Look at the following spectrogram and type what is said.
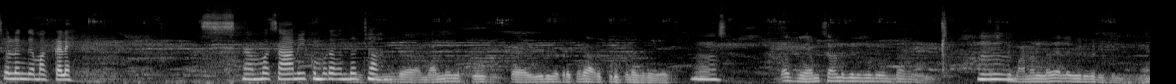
சொல்லுங்கள் மக்களே. நம்ம சாமி கும்பிட வந்தாச்சா? இந்த மண்ணில் வீடு கட்டுற கூட அது கொடுப்பன கிடையாது. அதான் எம்சாண்டு பில்லு கொண்டு வந்தாங்க. ம். ஃபஸ்ட்டு மண்ணில் தான் எல்லாம் வீடு கட்டிட்டு இருந்தாங்க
